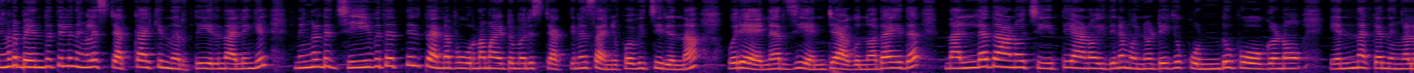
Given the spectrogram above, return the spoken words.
നിങ്ങളുടെ ബന്ധത്തിൽ നിങ്ങളെ സ്റ്റക്കാക്കി നിർത്തിയിരുന്ന അല്ലെങ്കിൽ നിങ്ങളുടെ ജീവിതത്തിൽ തന്നെ പൂർണമായിട്ടും ഒരു സ്റ്റക്കിനെസ് അനുഭവിച്ചിരുന്ന ഒരു എനർജി എന്റെ ആകുന്നു. അതായത് നല്ലതാണോ ചീത്തയാണോ ഇതിനെ മുന്നോട്ടേക്ക് കൊണ്ടുപോകണോ എന്നൊക്കെ നിങ്ങൾ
